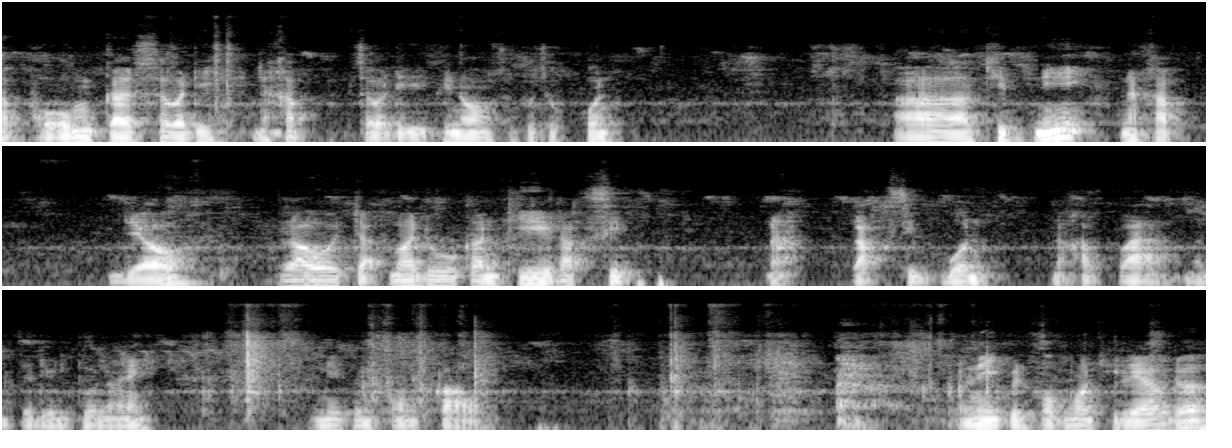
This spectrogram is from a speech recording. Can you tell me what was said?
ครับผมก็สวัสดีนะครับ สวัสดีพี่น้องทุกทุกคนอ่าคลิปนี้นะครับ เดี๋ยวเราจะมาดูกันที่หลักสิบนะหลักสิบบนนะครับ ว่ามันจะเด่นตัวไหน อันนี้เป็นของเก่า อันนี้เป็นของงวดที่แล้วเด้อ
